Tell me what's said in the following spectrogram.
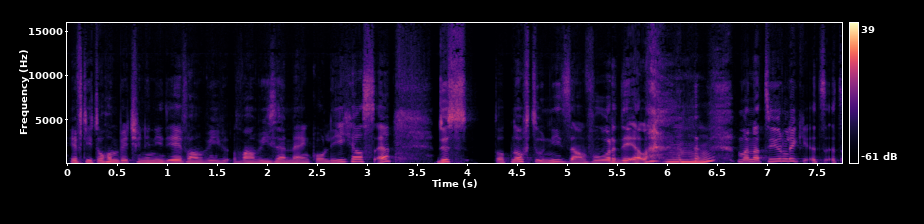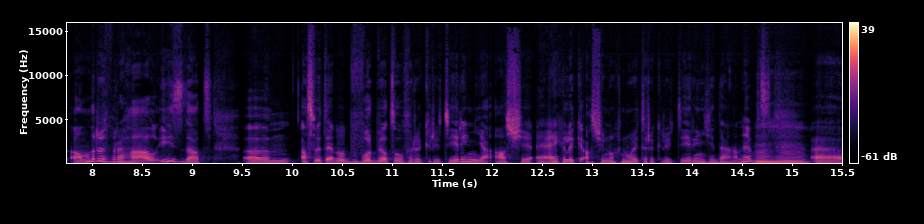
Heeft hij toch een beetje een idee van wie, van wie zijn mijn collega's. Hè. Dus tot nog toe niets dan voordelen. Mhm. maar natuurlijk, het, het, andere verhaal is dat um, als we het hebben bijvoorbeeld over recrutering, ja, als je eigenlijk, als je nog nooit recrutering gedaan hebt, mm uh,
